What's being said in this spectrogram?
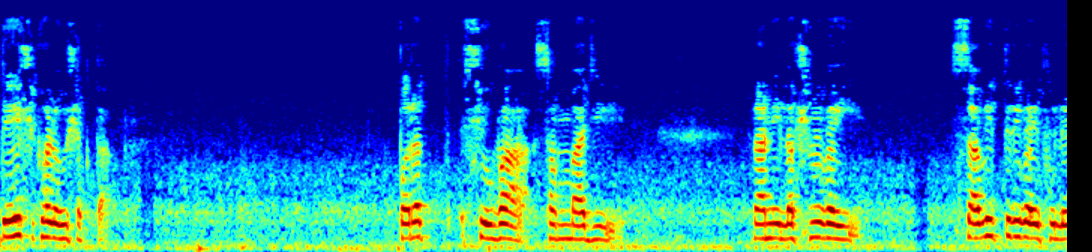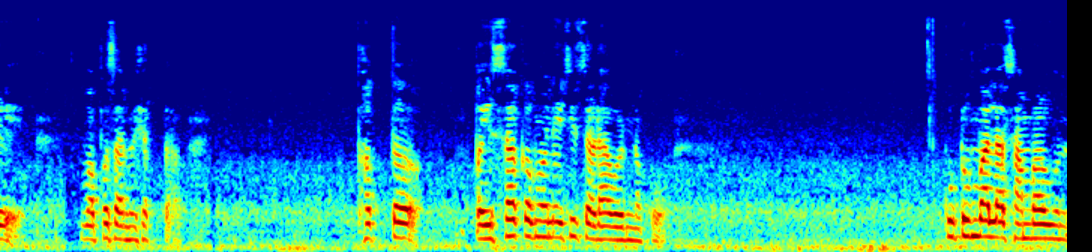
देश घडवू शकता. परत शिवबा संभाजी राणी लक्ष्मीबाई सावित्रीबाई फुले वापस आणू शकता फक्त पैसा कमवण्याची चढावड नको. कुटुंबाला सांभाळून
